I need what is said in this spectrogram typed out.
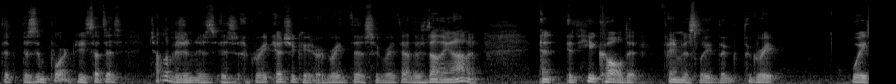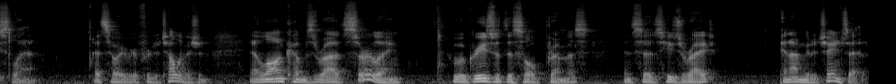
that was important. He said this television is, is a great educator, a great this, a great that. There's nothing on it. And it, he called it famously the, the great wasteland. That's how he referred to television. And along comes Rod Serling, who agrees with this whole premise and says he's right, and I'm going to change that.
